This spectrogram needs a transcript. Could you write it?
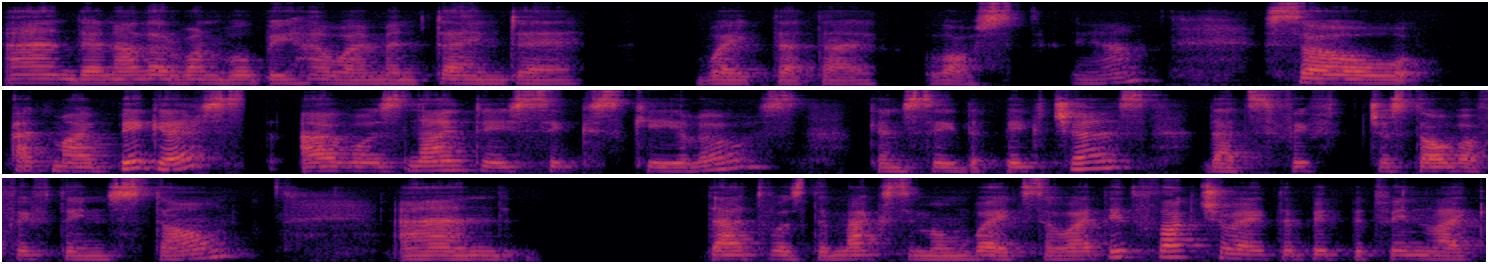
and another one will be how I maintained the weight that I lost. Yeah. So at my biggest, I was 96 kilos. You can see the pictures. That's fifth, just over 15 stone. And that was the maximum weight. So I did fluctuate a bit between like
